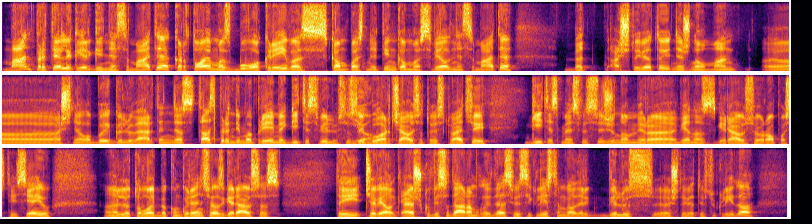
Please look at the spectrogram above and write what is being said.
Man per teleką irgi nesimatė, kartojimas buvo kreivas, kampas netinkamas, vėl nesimatė, bet aš šitoje vietoje nežinau, man uh, aš nelabai galiu vertinti, nes tą sprendimą prieėmė Gytis Vilius, jis buvo arčiausiai toje situacijoje. Gytis mes visi žinom yra vienas geriausių Europos teisėjų, Lietuvoje be konkurencijos geriausias. Tai čia vėlgi, aišku, visi darom klaidas, visi klystam, gal ir Vilius šitoje vietoje suklydo, uh,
